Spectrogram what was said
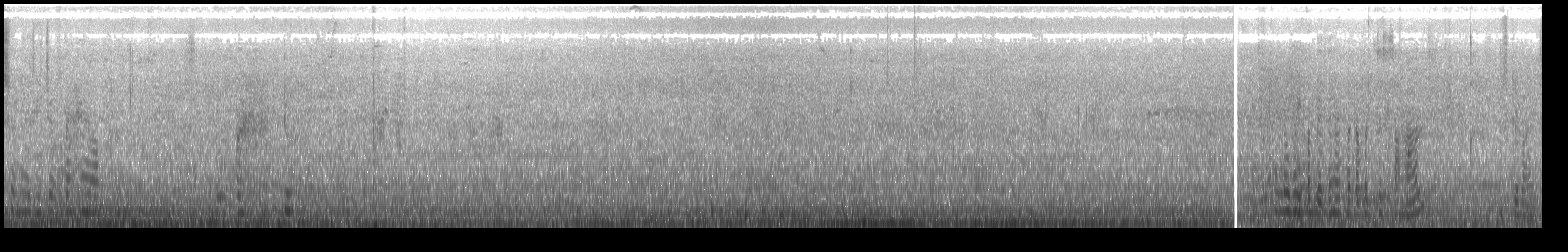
चलो जी चलते हैं भाई, अब लेते हैं फटाफट से सामान। उसके बाद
